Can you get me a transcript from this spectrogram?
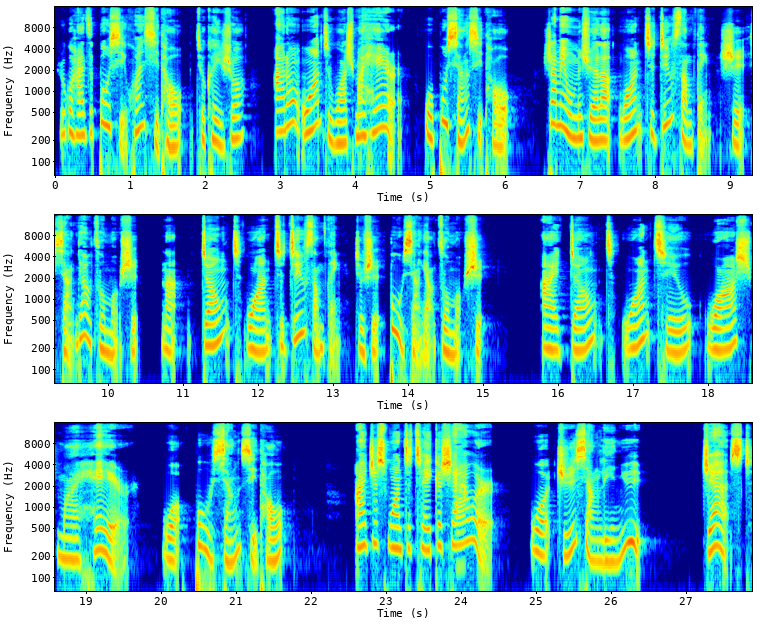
如果孩子不喜欢洗头，就可以说 I don't want to wash my hair，我不想洗头。上面我们学了 want to do something 是想要做某事，那 don't want to do something 就是不想要做某事。I don't want to wash my hair，我不想洗头。I just want to take a shower，我只想淋浴。Just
